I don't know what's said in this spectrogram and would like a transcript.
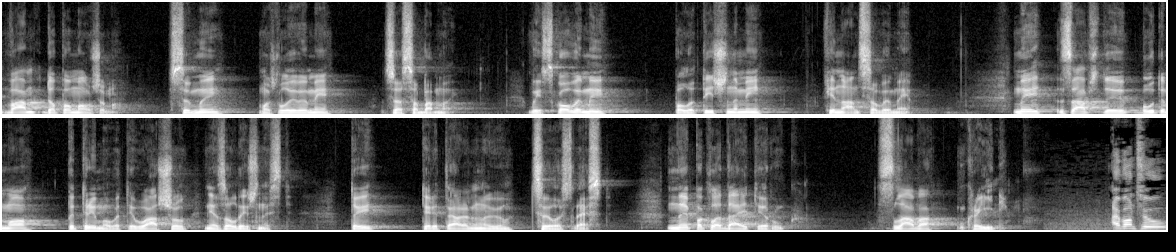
вам допоможемо всіми можливими засобами військовими, політичними, фінансовими. Ми завжди будемо підтримувати вашу незалежність та територіальну цілісність. Не покладайте рук. Слава Україні! I want to.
